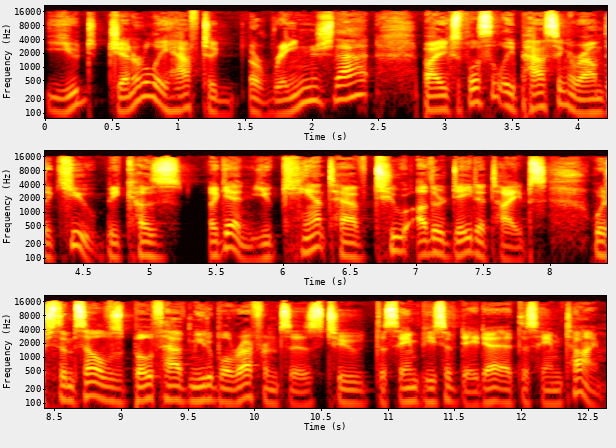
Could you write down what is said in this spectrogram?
you'd generally have to arrange that by explicitly passing around the queue because Again, you can't have two other data types, which themselves both have mutable references to the same piece of data at the same time.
